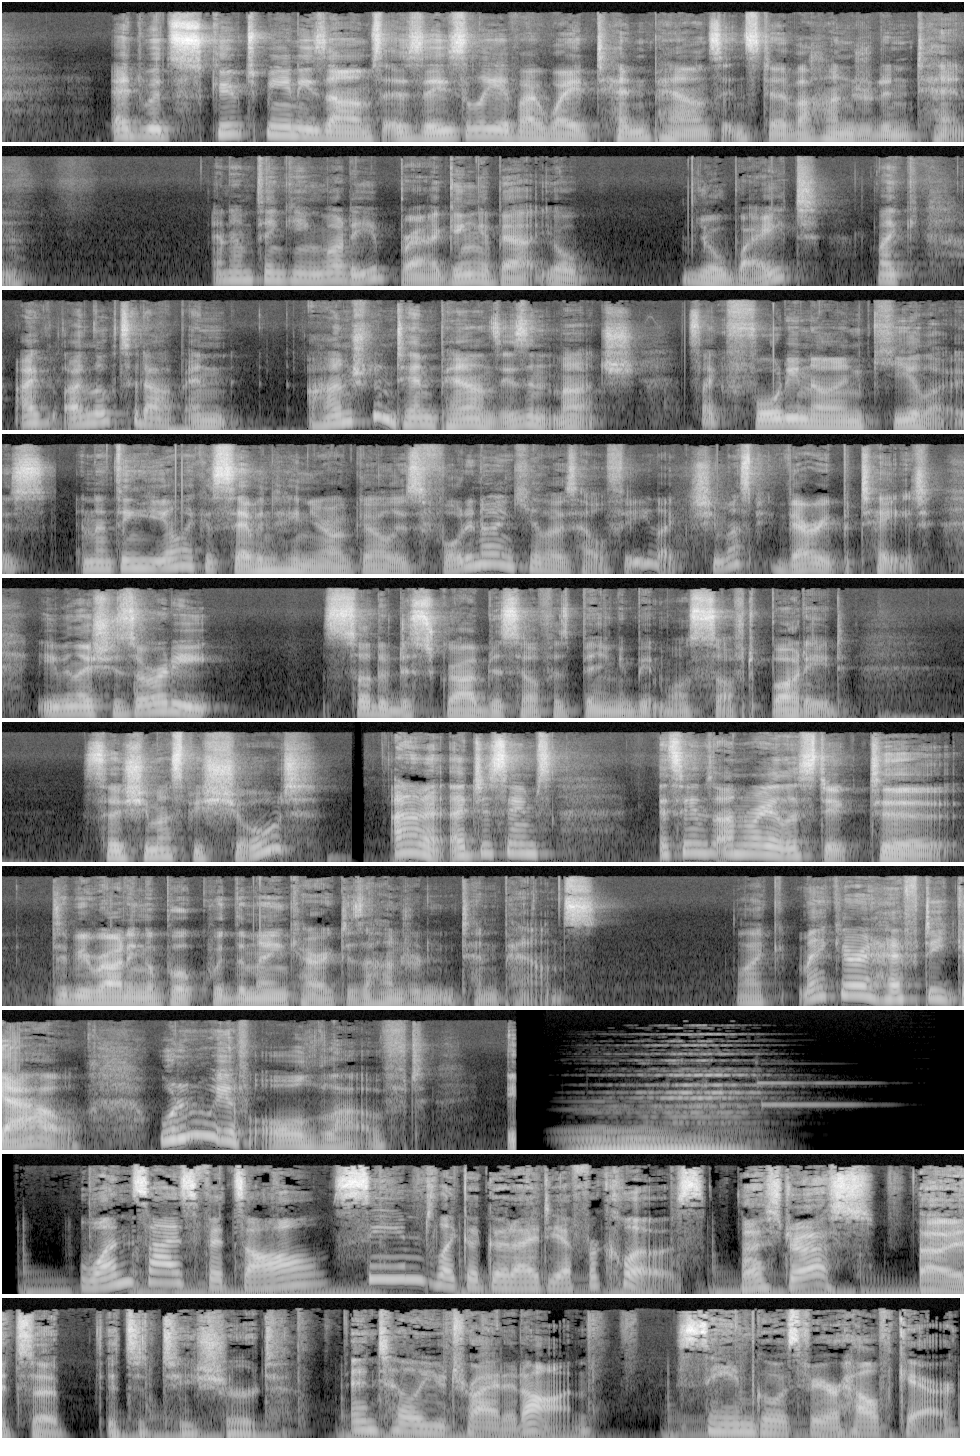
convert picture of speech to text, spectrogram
"Edward scooped me in his arms as easily if I weighed ten pounds instead of a hundred and. And I'm thinking, what are you bragging about your your weight? Like I I looked it up, and 110 pounds isn't much. It's like 49 kilos. And I'm thinking, you're like a 17 year old girl. Is 49 kilos healthy? Like, she must be very petite, even though she's already sort of described herself as being a bit more soft bodied. So she must be short? I don't know. It just seems, it seems unrealistic to, to be writing a book with the main character's 110 pounds. Like, make her a hefty gal. Wouldn't we have all loved One size fits all seemed like a good idea for clothes Nice dress. Uh, it's a it's a t-shirt. until you tried it on. Same goes for your healthcare.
